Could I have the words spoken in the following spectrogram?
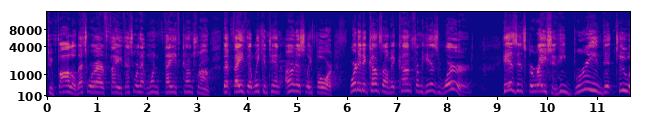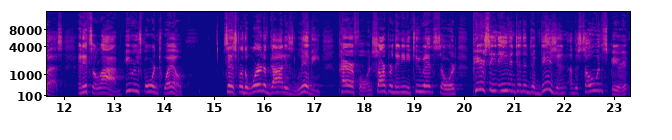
to follow. That's where our faith, that's where that one faith comes from. That faith that we contend earnestly for. Where did it come from? It comes from His Word. His inspiration. He breathed it to us, and it's alive. Hebrews 4 and 12 says, For the Word of God is living, powerful, and sharper than any two edged sword, piercing even to the division of the soul and spirit,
